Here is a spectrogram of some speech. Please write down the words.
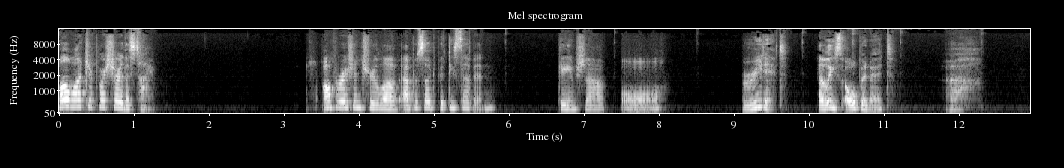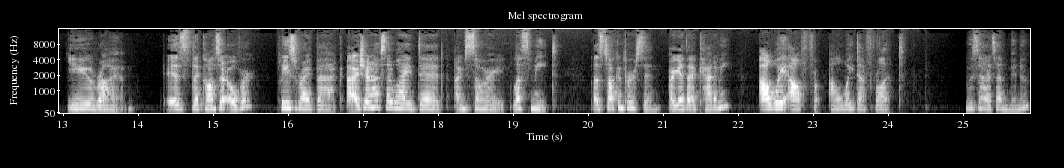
We'll watch it for sure this time. Operation True Love, episode 57. Game Shop. Oh. Read it. At least open it. Ugh. You, Ryan. Is the concert over? Please write back. I shouldn't have said what I did. I'm sorry. Let's meet. Let's talk in person. Are you at the academy? I'll wait out. Fr- I'll wait at front. Who's that? Is that Minu?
